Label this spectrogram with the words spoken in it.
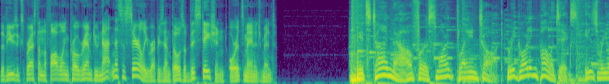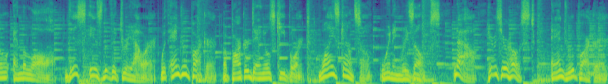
The views expressed on the following program do not necessarily represent those of this station or its management. It's time now for a smart, plain talk regarding politics, Israel, and the law. This is the Victory Hour with Andrew Parker of Parker Daniels Kibort. Wise counsel, winning results. Now, here's your host, Andrew Parker.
